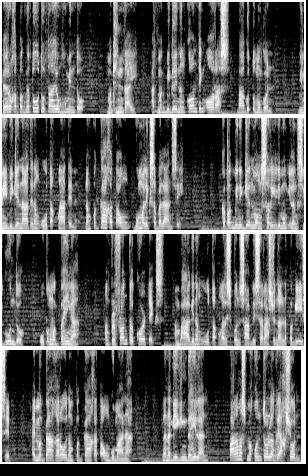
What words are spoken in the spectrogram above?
Pero kapag natuto tayong huminto, maghintay at magbigay ng konting oras bago tumugon, binibigyan natin ang utak natin ng pagkakataong bumalik sa balanse. Kapag binigyan mo ang sarili mong ilang segundo upang magpahinga, ang prefrontal cortex, ang bahagi ng utak na responsable sa rasyonal na pag-iisip, ay magkakaroon ng pagkakataong gumana na nagiging dahilan para mas makontrol ang reaksyon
